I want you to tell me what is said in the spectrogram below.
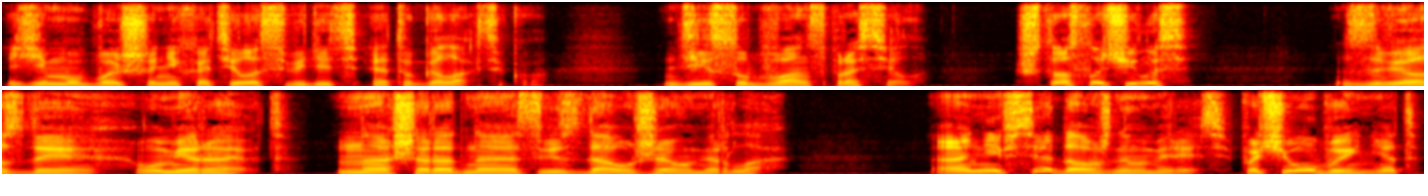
Ему больше не хотелось видеть эту галактику. Ди Субван спросил. «Что случилось?» «Звезды умирают. Наша родная звезда уже умерла. Они все должны умереть. Почему бы и нет?»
